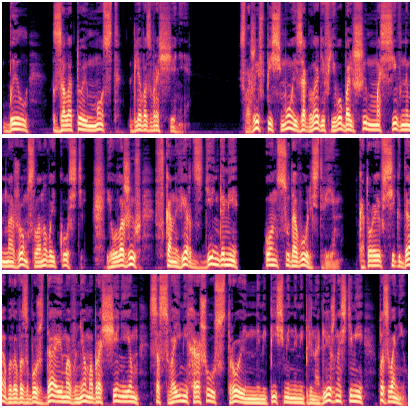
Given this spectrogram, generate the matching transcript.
был золотой мост для возвращения. Сложив письмо и загладив его большим массивным ножом слоновой кости и уложив в конверт с деньгами, он с удовольствием, которое всегда было возбуждаемо в нем обращением со своими хорошо устроенными письменными принадлежностями, позвонил.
